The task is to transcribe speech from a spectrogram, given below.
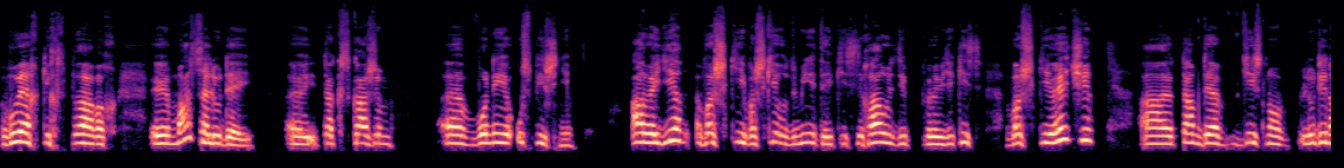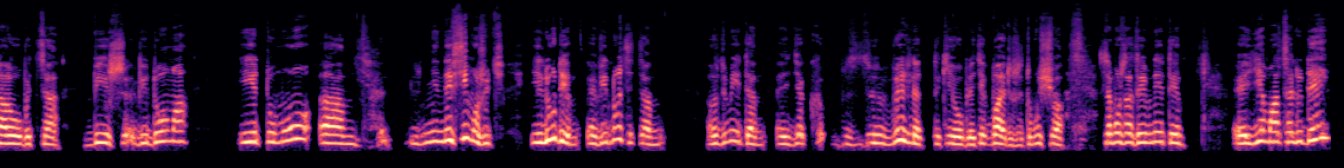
в легких справах е, маса людей, е, так скажем, е, вони успішні. Але є важкі, важкі, розумієте, якісь гаузі, е, якісь важкі речі, там, де дійсно людина робиться більш відома. І тому е, не всі можуть, і люди відносяться, розумієте, як вигляд такий роблять, як байдуже, тому що це можна зрівнити. е, Є маса людей,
